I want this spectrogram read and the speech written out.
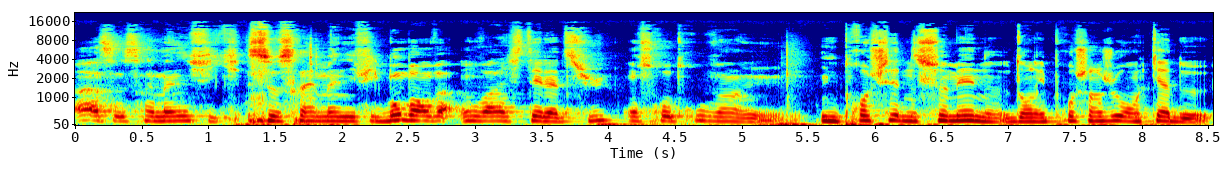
Ah, ce serait magnifique. Ce serait magnifique. Bon, bah, on va, on va rester là-dessus. On se retrouve hein, une prochaine semaine, dans les prochains jours, en cas de,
